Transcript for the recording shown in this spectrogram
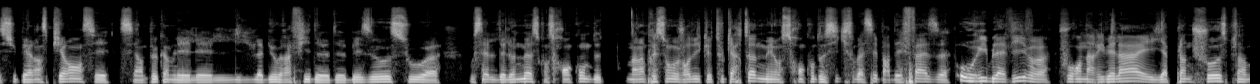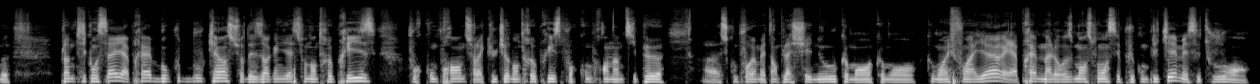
super inspirant. C'est un peu comme la biographie de, Bezos ou ou celle d'Elon Musk. On se rend compte on a l'impression aujourd'hui que tout cartonne, mais on se rend compte aussi qu'ils sont passés par des phases horribles à vivre pour en arriver là. Et il y a plein de choses, plein de plein de petits conseils. Après, beaucoup de bouquins sur des organisations d'entreprise pour comprendre sur la culture d'entreprise, pour comprendre un petit peu euh, ce qu'on pourrait mettre en place chez nous, comment comment comment ils font ailleurs. Et après, malheureusement, en ce moment, c'est plus compliqué, mais c'est toujours en,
